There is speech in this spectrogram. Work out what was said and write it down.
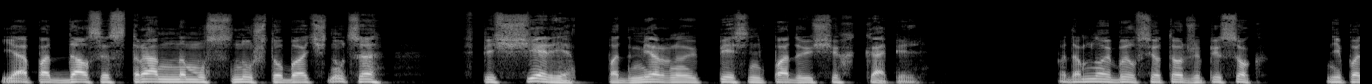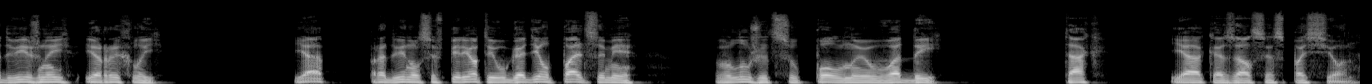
я поддался странному сну, чтобы очнуться в пещере под мерную песнь падающих капель. Подо мной был все тот же песок, неподвижный и рыхлый. Я продвинулся вперед и угодил пальцами в лужицу, полную воды. Так я оказался спасен.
